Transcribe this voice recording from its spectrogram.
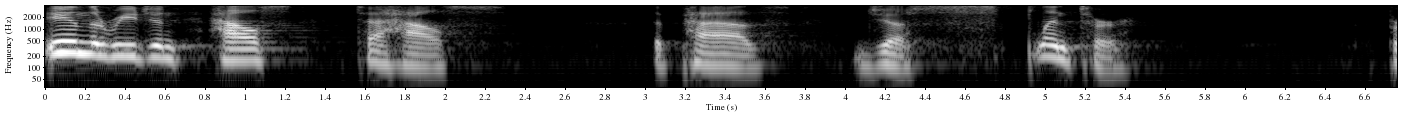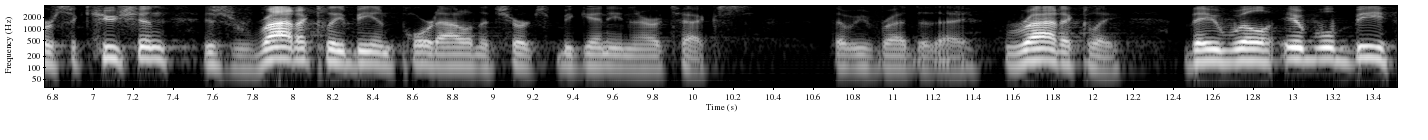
in the region, house to house. The paths just splinter Persecution is radically being poured out on the church beginning in our text that we've read today. Radically. They will, it will be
